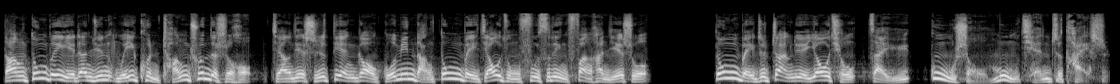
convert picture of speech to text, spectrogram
当东北野战军围困长春的时候，蒋介石电告国民党东北剿总副司令范汉杰说：“东北之战略要求在于固守目前之态势。”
